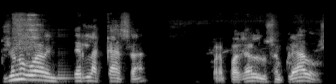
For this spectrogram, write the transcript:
Pues yo no voy a vender la casa para pagar a los empleados.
